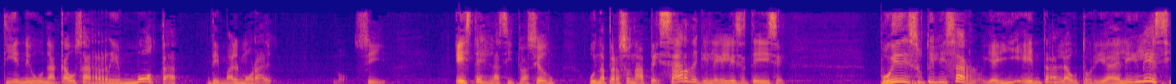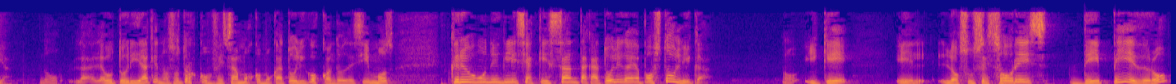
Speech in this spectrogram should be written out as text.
tiene una causa remota de mal moral, no, sí, esta es la situación, una persona, a pesar de que la iglesia te dice, puedes utilizarlo. Y ahí entra la autoridad de la iglesia, la, autoridad que nosotros confesamos como católicos cuando decimos, creo en una iglesia que es santa, católica y apostólica, y que los sucesores de Pedro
